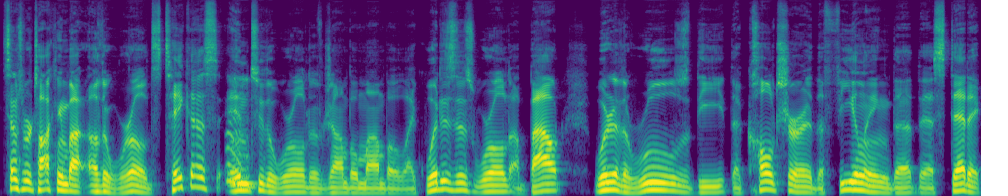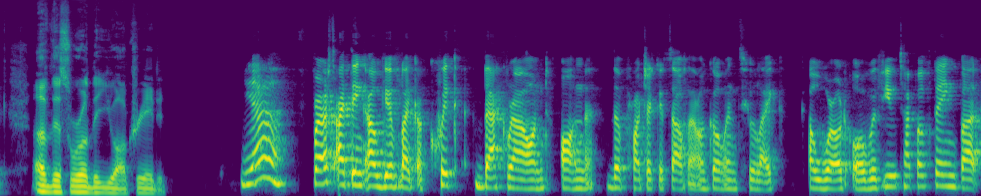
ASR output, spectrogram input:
Since we're talking about other worlds, take us mm. into the world of Jambo Mambo. Like, what is this world about? What are the rules, the the culture, the feeling, the the aesthetic of this world that you all created? Yeah. First, I think I'll give like a quick background on the project itself, and I'll go into like a world overview type of thing. But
